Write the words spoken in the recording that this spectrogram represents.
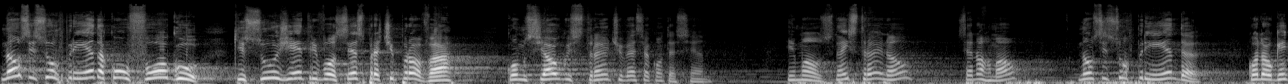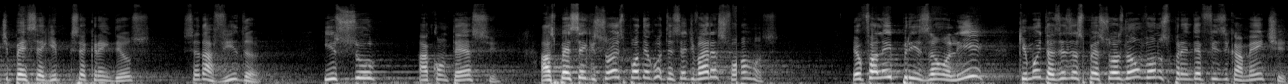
não se surpreenda com o fogo que surge entre vocês para te provar, como se algo estranho tivesse acontecendo. Irmãos, não é estranho não, isso é normal. Não se surpreenda quando alguém te perseguir porque você crê em Deus. Isso é da vida. Isso acontece. As perseguições podem acontecer de várias formas. Eu falei prisão ali, que muitas vezes as pessoas não vão nos prender fisicamente,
